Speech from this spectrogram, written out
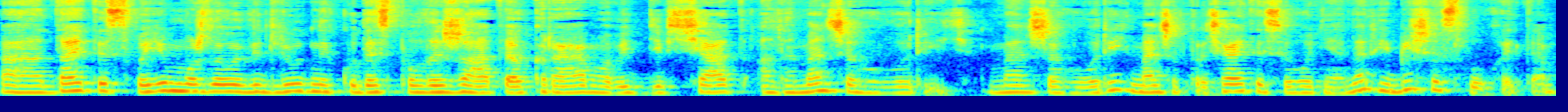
дайте своєму, можливо, відлюднику десь полежати окремо від дівчат, але менше говоріть, менше говоріть, менше втрачайте сьогодні енергію, більше слухайте.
